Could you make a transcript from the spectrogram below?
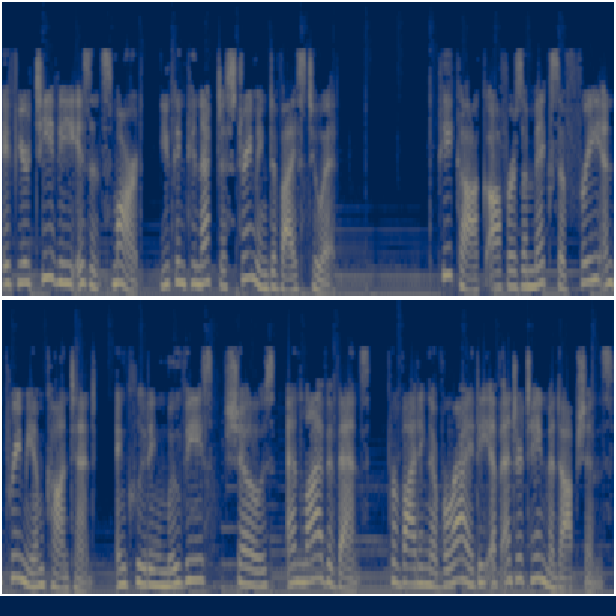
If your TV isn't smart, you can connect a streaming device to it. Peacock offers a mix of free and premium content, including movies, shows, and live events, providing a variety of entertainment options.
